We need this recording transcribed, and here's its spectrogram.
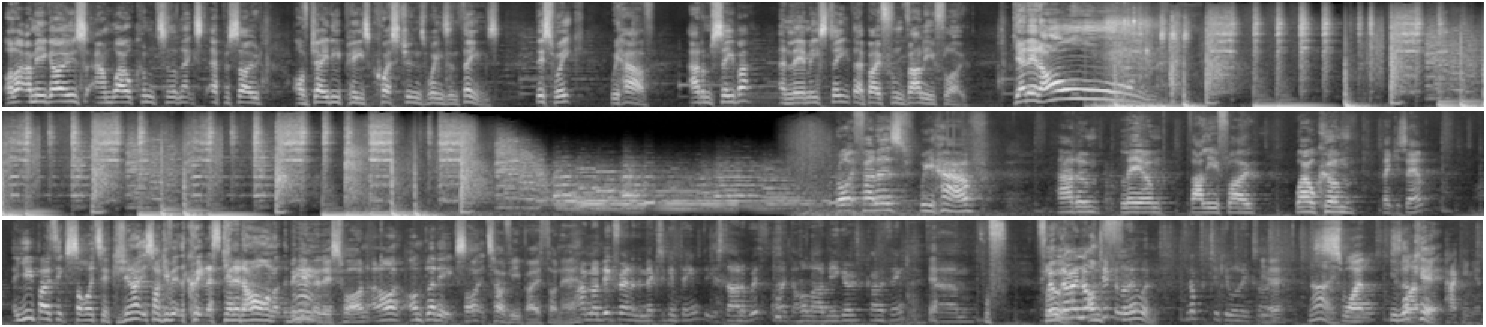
Hola, amigos, and welcome to the next episode of JDP's Questions, Wings, and Things. This week we have Adam Seeber and Liam Eastey. They're both from ValueFlow. Get it on! Right, fellas, we have Adam, Liam, ValueFlow. Welcome. Thank you, Sam. Are you both excited? Because you notice I give it the quick, let's get it on at the beginning of this one, and I'm, I'm bloody excited to have you both on here. I'm a big fan of the Mexican theme that you started with. I like the whole amigo kind of thing. Yeah. Um, Well, fluent. no, not I'm particularly. fluent. Not particularly excited. Yeah. No. Swipe, You look slightly it. Packing it.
